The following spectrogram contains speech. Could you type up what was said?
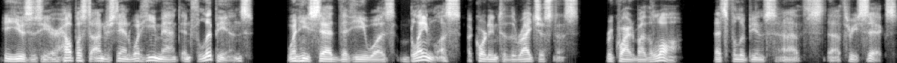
he uses here, help us to understand what he meant in Philippians when he said that he was blameless according to the righteousness required by the law. That's Philippians uh, uh, 3 6.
